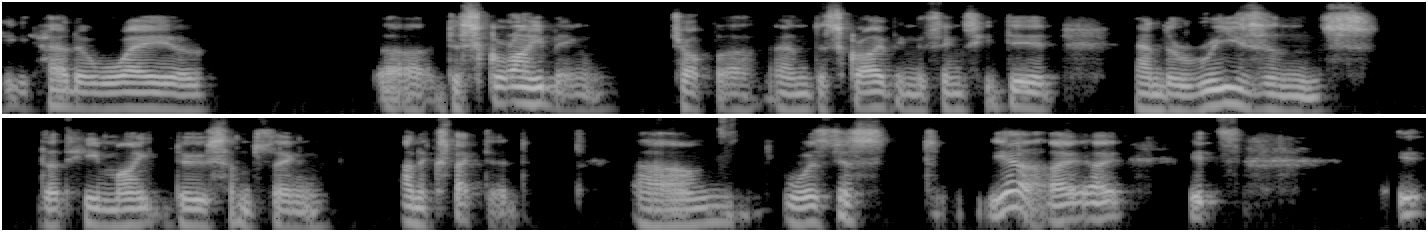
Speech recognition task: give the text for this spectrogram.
he had a way of uh, describing Chopper and describing the things he did and the reasons that he might do something unexpected um, was just yeah. I, I it's it,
